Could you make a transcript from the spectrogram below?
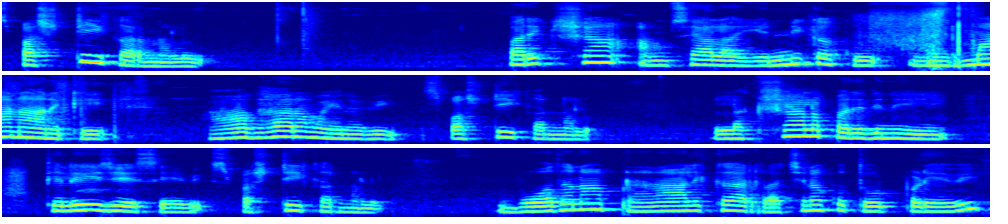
స్పష్టీకరణలు. పరీక్షా అంశాల ఎన్నికకు నిర్మాణానికి ఆధారమైనవి స్పష్టీకరణలు. లక్ష్యాల పరిధిని తెలియజేసేవి స్పష్టీకరణలు. బోధనా ప్రణాళిక రచనకు తోడ్పడేవి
